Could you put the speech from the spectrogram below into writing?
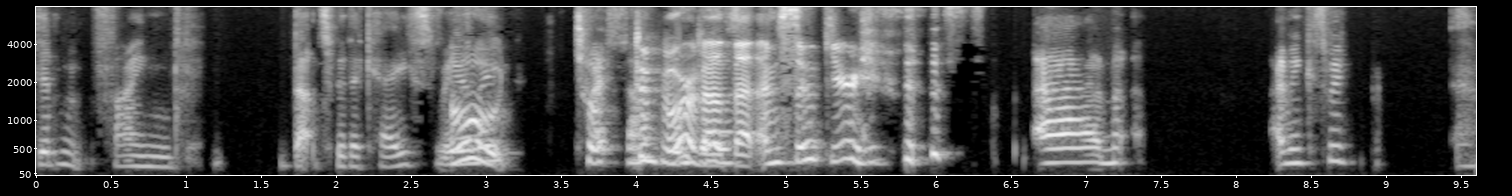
didn't find that to be the case. Really, oh, talk, talk more about that. I'm so curious. Um, I mean, because we, uh,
